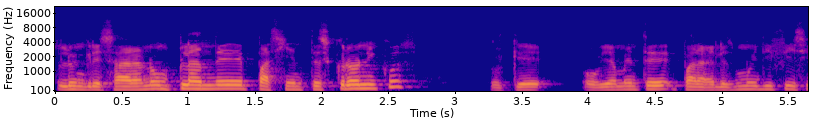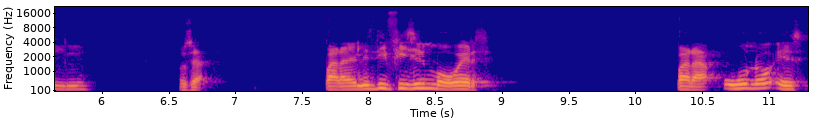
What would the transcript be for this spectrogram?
lo ingresaran a un plan de pacientes crónicos. Porque obviamente para él es muy difícil. O sea, para él es difícil moverse. Para uno es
